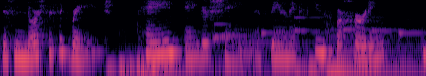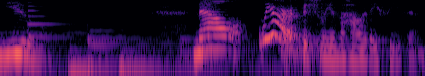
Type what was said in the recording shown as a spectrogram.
this narcissistic rage, pain, anger, shame as being an excuse for hurting you. Now, we are officially in the holiday season.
